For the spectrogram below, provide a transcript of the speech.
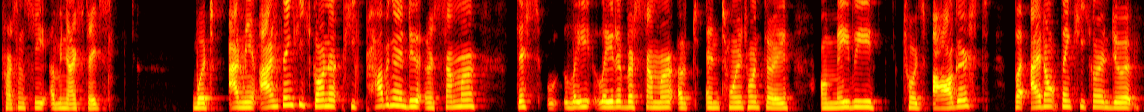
presidency of the United States. Which I mean, I think he's gonna he's probably gonna do it in summer, this late later this summer of in 2023, or maybe towards August. But I don't think he's gonna do it.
